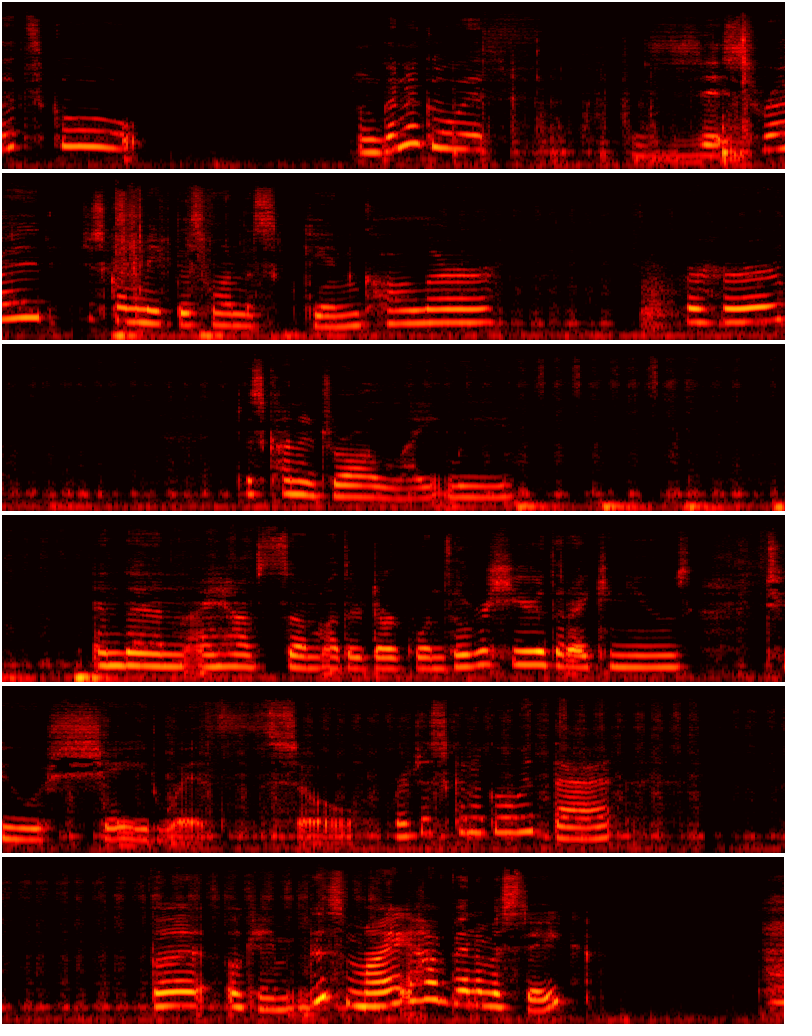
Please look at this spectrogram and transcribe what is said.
Let's go, I'm gonna go with this red. Just going to make this one the skin color for her. Just kind of draw lightly. And then I have some other dark ones over here that I can use to shade with. So we're just gonna go with that. But okay, this might have been a mistake.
